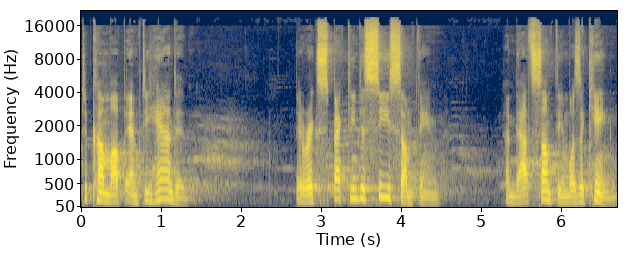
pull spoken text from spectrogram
to come up empty handed. They were expecting to see something, and that something was a king.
